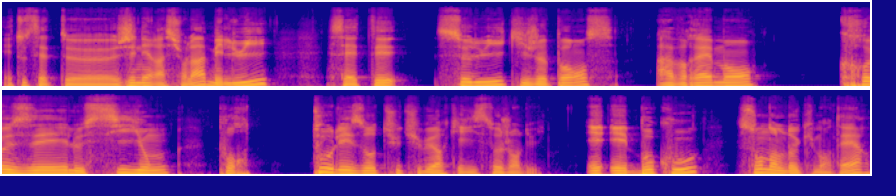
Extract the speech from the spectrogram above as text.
et toute cette euh, génération-là. Mais lui, ça a été celui qui, je pense, a vraiment creusé le sillon pour tous les autres youtubeurs qui existent aujourd'hui. Et, beaucoup sont dans le documentaire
